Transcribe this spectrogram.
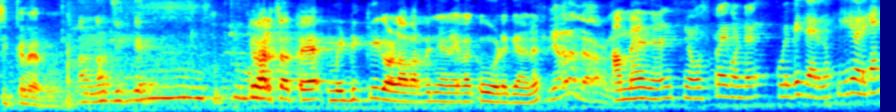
ചിക്കൻ ആയിരുന്നു എന്നാ ചിക്കൻ ഈ വർഷത്തെ മിടുക്കി കൊള്ള പറഞ്ഞ് ഞാൻ ഇവക്ക് കൊടുക്കുകയാണ്. അമ്മ ഞാൻ സ്നോ സ്പ്രേ കൊണ്ട് കുളിപ്പിക്കായിരുന്നു. വീഡിയോ എടുക്കാൻ.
